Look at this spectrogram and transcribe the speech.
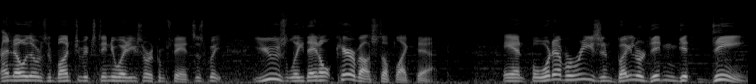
I know there was a bunch of extenuating circumstances, but usually they don't care about stuff like that. And for whatever reason, Baylor didn't get dinged.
